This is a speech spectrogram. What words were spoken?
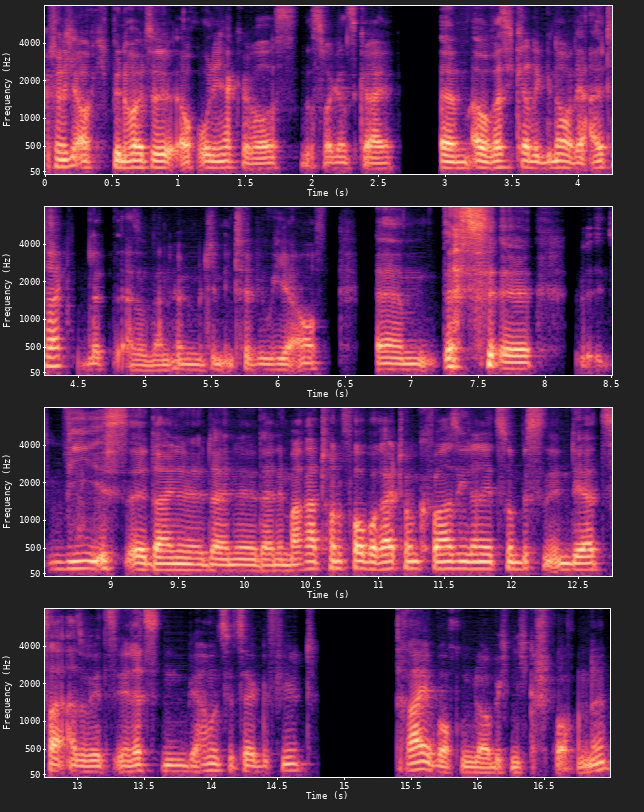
finde ich auch. Ich bin heute auch ohne Jacke raus. Das war ganz geil. Ähm, aber was ich gerade genau, der Alltag, also dann hören wir mit dem Interview hier auf. Ähm, das, äh, wie ist äh, deine, deine, deine Marathon-Vorbereitung quasi dann jetzt so ein bisschen in der Zeit, also jetzt in den letzten, wir haben uns jetzt ja gefühlt drei Wochen, glaube ich, nicht gesprochen, ne?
